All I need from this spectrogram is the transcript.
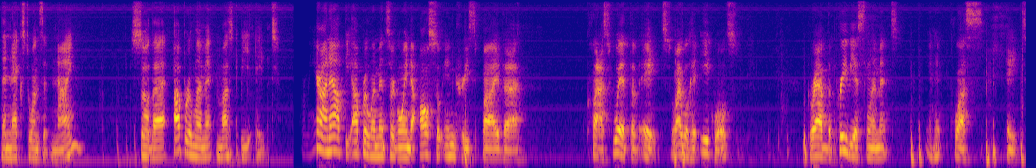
The next one's at 9. So the upper limit must be 8. From here on out, the upper limits are going to also increase by the class width of 8. So I will hit equals, grab the previous limit, and hit plus 8.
